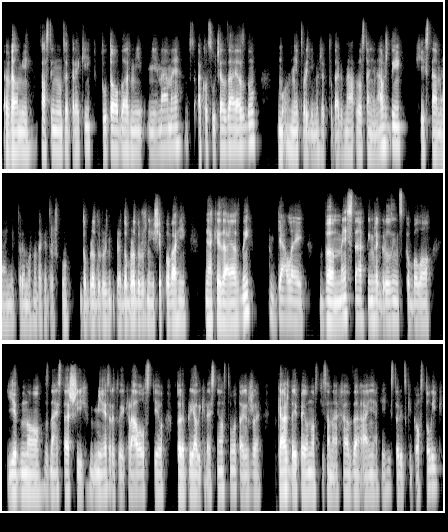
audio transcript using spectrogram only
veľmi fascinujúce treky. Túto oblasť my nemáme ako súčasť zájazdu. Netvrdím, že to tak zostane navždy. Chystáme aj niektoré možno také trošku dobrodruž, pre dobrodružnejšie povahy nejaké zájazdy. Ďalej v mestách, tým, že Gruzinsko bolo jedno z najstarších miest, respektíve kráľovstiev, ktoré prijali kresťanstvo, takže v každej pevnosti sa nachádza aj nejaký historický kostolík.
